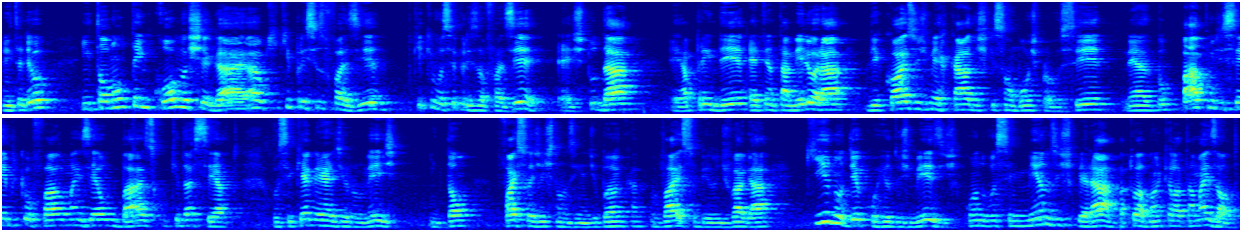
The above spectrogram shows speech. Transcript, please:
Entendeu? Então não tem como eu chegar, ah, o que, que preciso fazer? O que, que você precisa fazer? É estudar, é aprender, é tentar melhorar, ver quais os mercados que são bons para você, né? O papo de sempre que eu falo, mas é o básico que dá certo. Você quer ganhar dinheiro no mês? Então faz sua gestãozinha de banca, vai subindo devagar que no decorrer dos meses, quando você menos esperar, a tua banca ela está mais alta.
